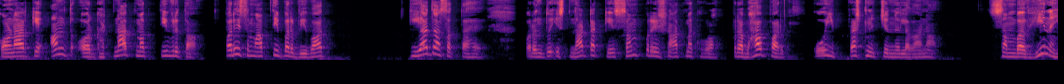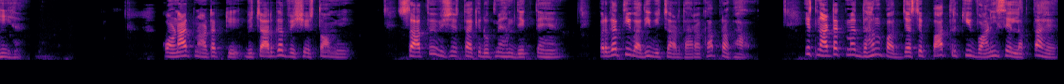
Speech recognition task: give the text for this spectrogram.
कोणार्क के अंत और घटनात्मक तीव्रता परिसमाप्ति पर विवाद किया जा सकता है, परंतु इस नाटक के संप्रेषणात्मक प्रभाव पर कोई प्रश्न चिन्ह लगाना संभव ही नहीं है। कोणार्क नाटक के विचारगत विशेषताओं में सातवें विशेषता के रूप में हम देखते हैं, प्रगतिवादी विचारधारा का प्रभाव। इस नाटक में धर्मपद जैसे पात्र की वाणी से लगता है,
